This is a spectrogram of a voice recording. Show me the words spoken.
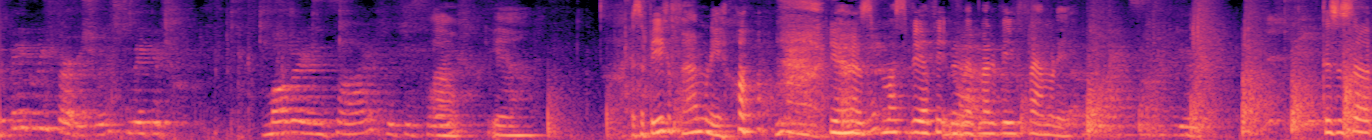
big refurbishment to make it modern inside, which is great. Wow, yeah. It's a big family. yes, must be a big, very big family. This is a.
